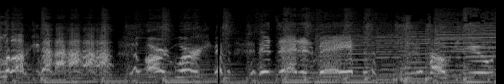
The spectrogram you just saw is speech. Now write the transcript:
Look! Artwork! It's in me! How cute!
